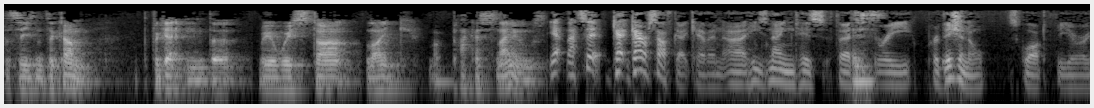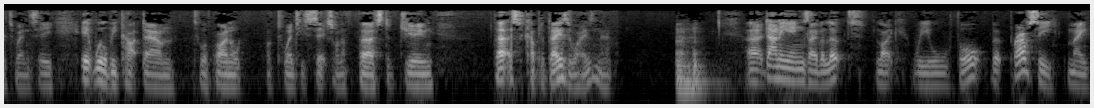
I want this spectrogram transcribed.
the season to come. Forgetting that we always start like a pack of snails. Yeah, that's it. Ga- Gareth Southgate, Kevin, uh, he's named his 33 provisional squad for Euro 20. It will be cut down to a final of 26 on the 1st of June. That's a couple of days away, isn't it? Uh, Danny Ings overlooked, like we all thought, but Prowsey made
